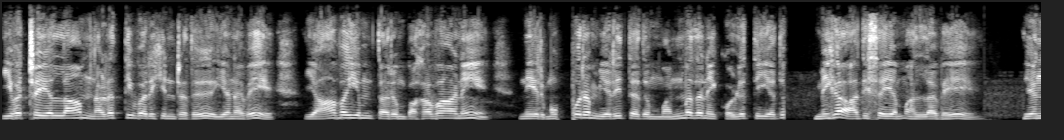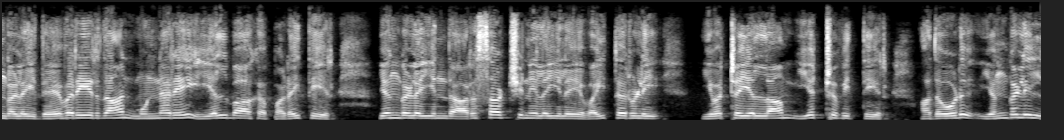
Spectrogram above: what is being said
இவற்றையெல்லாம் நடத்தி வருகின்றது. எனவே யாவையும் தரும் பகவானே நீர் முப்புறம் எரித்ததும் மன்மதனை கொளுத்தியதும் மிக அதிசயம் அல்லவே. எங்களை தேவரீர்தான் முன்னரே இயல்பாக படைத்தீர். எங்களை இந்த அரசாட்சி நிலையிலே வைத்தருளி இவற்றையெல்லாம் இயற்றுவித்தீர். அதோடு எங்களில்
